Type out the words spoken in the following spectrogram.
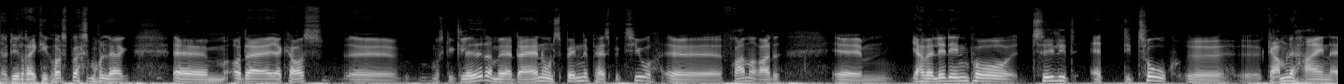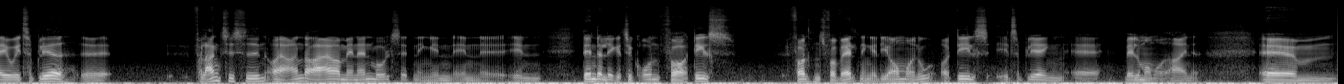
Ja, det er et rigtig godt spørgsmål, Lærke. Øhm, og der, jeg kan også øh, måske glæde dig med, at der er nogle spændende perspektiver øh, fremadrettet. Øhm, jeg har været lidt inde på tidligt, at de to øh, øh, gamle hegn er jo etableret øh, for lang tid siden, og er andre ejere med en anden målsætning end, end, øh, end den, der ligger til grund for dels fondens forvaltning af de områder nu, og dels etableringen af mellemområdehegnet. Øhm,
